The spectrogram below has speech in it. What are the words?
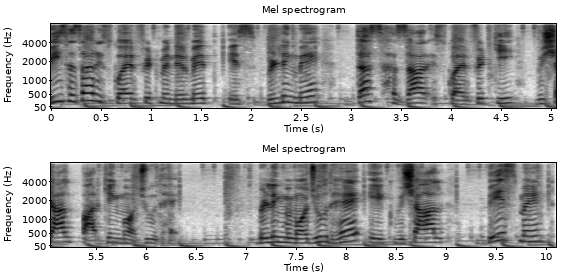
20,000 स्क्वायर फीट में निर्मित इस बिल्डिंग में 10,000 स्क्वायर फीट की विशाल पार्किंग मौजूद है। बिल्डिंग में मौजूद है एक विशाल बेसमेंट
